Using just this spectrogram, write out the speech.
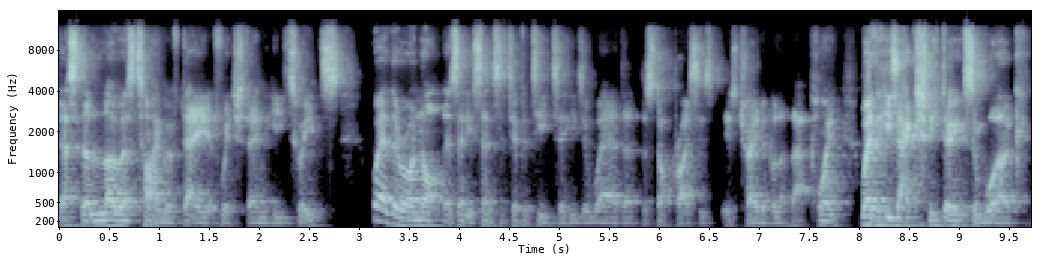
that's the lowest time of day of which then he tweets whether or not there's any sensitivity to he's aware that the stock price is, is tradable at that point, whether he's actually doing some work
